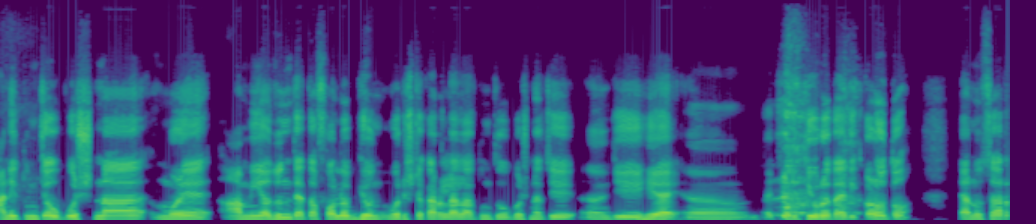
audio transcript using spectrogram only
आणि तुमच्या उपोषणामुळे आम्ही अजून त्याचा फॉलोअप घेऊन वरिष्ठ कार्यालयाला तुमच्या उपोषणाची जी हे आहे त्याची जी तीव्रता आहे ती कळवतो. त्यानुसार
